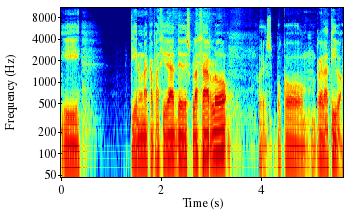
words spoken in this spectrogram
y tiene una capacidad de desplazarlo pues un poco relativa.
